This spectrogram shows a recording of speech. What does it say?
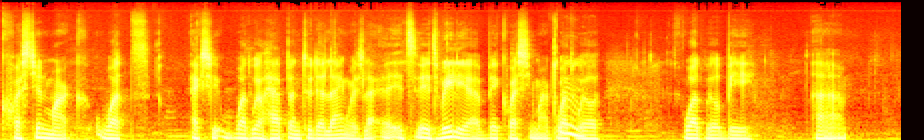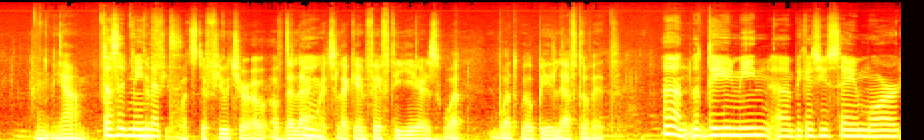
question mark what actually what will happen to the language like it's it's really a big question mark what Hmm. will what will be um, yeah Does it mean the that? what's the future of, of the language like in 50 years what what will be left of it Ah, do you mean uh, because you say more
